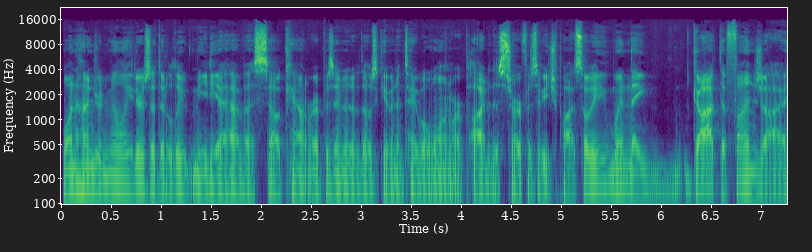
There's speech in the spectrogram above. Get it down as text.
100 milliliters of the dilute media have a cell count representative of those given in table one were applied to the surface of each pot. So they, when they got the fungi,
